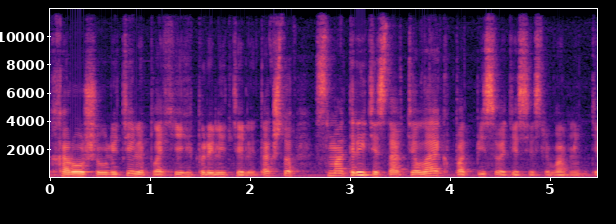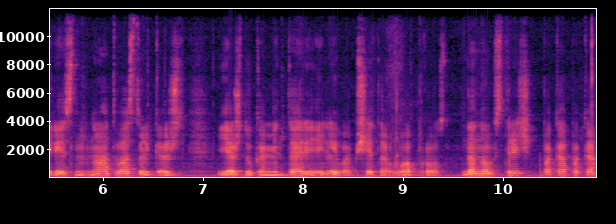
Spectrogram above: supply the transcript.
хорошие улетели, плохие прилетели. Так что смотрите, ставьте лайк, подписывайтесь, если вам интересно. Но ну, от вас только я жду комментарии или вообще-то вопрос. До новых встреч, пока-пока.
